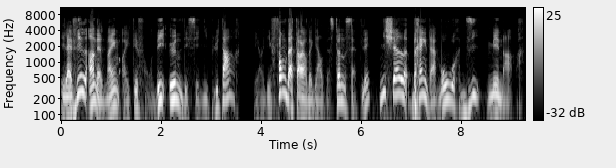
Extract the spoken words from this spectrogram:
et la ville en elle-même a été fondée une décennie plus tard et un des fondateurs de Galveston s'appelait Michel Brindamour, dit Ménard.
